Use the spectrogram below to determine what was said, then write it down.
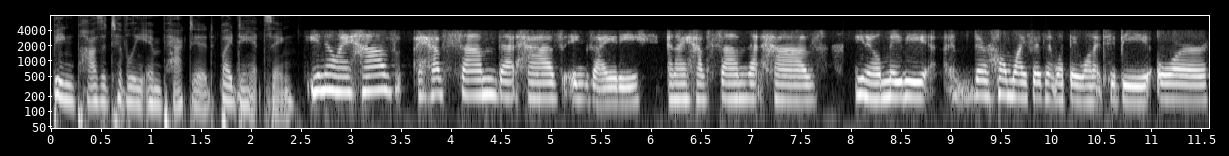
being positively impacted by dancing? You know, I have I have some that have anxiety and I have some that have, you know, maybe their home life isn't what they want it to be or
